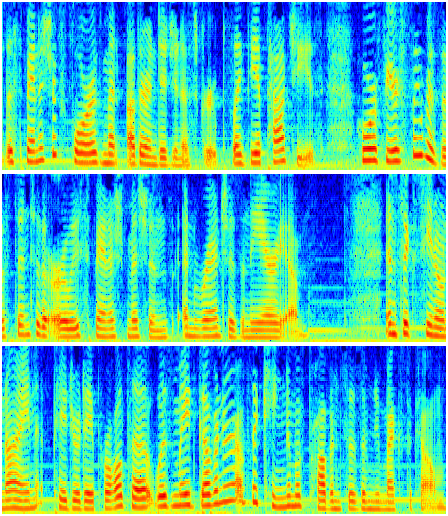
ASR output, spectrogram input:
the Spanish explorers met other indigenous groups, like the Apaches, who were fiercely resistant to the early Spanish missions and ranches in the area. In 1609, Pedro de Peralta was made governor of the Kingdom of Provinces of New Mexico,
